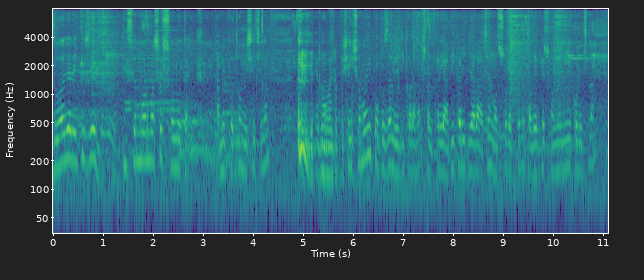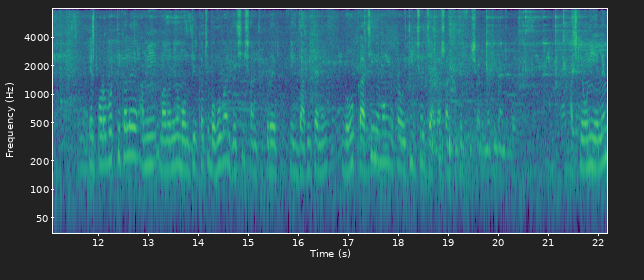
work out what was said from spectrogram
দু হাজার একুশের ডিসেম্বর মাসের ষোলো তারিখ। আমি প্রথম এসেছিলাম। এবং সেই সময়ই প্রপোজাল রেডি করা হয়। সরকারি আধিকারিক যারা আছেন মৎস্য দপ্তরে তাদেরকে সঙ্গে নিয়ে করেছিলাম। এর পরবর্তীকালে আমি মাননীয় মন্ত্রীর কাছে বহুবার গেছি শান্তিপুরের এই দাবিটা নিয়ে। বহু প্রাচীন এবং একটা ঐতিহ্যের জায়গা শান্তিপুর ফিশারি মতিগঞ্জ বোর্ড আজকে উনি এলেন।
